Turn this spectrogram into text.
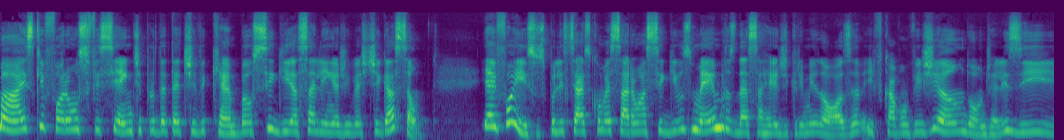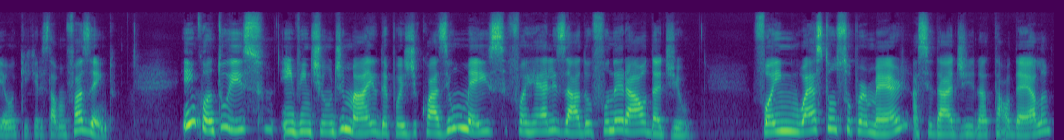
Mas que foram o suficiente para o detetive Campbell seguir essa linha de investigação. E aí foi isso, os policiais começaram a seguir os membros dessa rede criminosa e ficavam vigiando onde eles iam, o que, que eles estavam fazendo. Enquanto isso, em 21 de maio, depois de quase um mês, foi realizado o funeral da Jill. Foi em Weston-super-Mare, a cidade natal dela,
